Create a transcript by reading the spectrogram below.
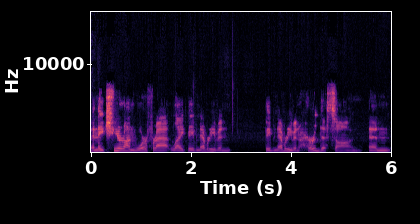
and they cheer on Wharf Rat like they've never even they've never even heard this song and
